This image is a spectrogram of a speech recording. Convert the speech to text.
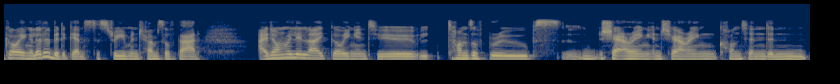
going a little bit against the stream in terms of that. I don't really like going into tons of groups, sharing and sharing content and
